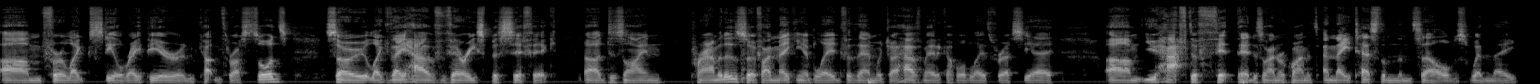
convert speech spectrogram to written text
um, for like steel rapier and cut and thrust swords. So like they have very specific uh, design parameters. So if I'm making a blade for them, which I have made a couple of blades for SCA, um, you have to fit their design requirements, and they test them themselves when they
